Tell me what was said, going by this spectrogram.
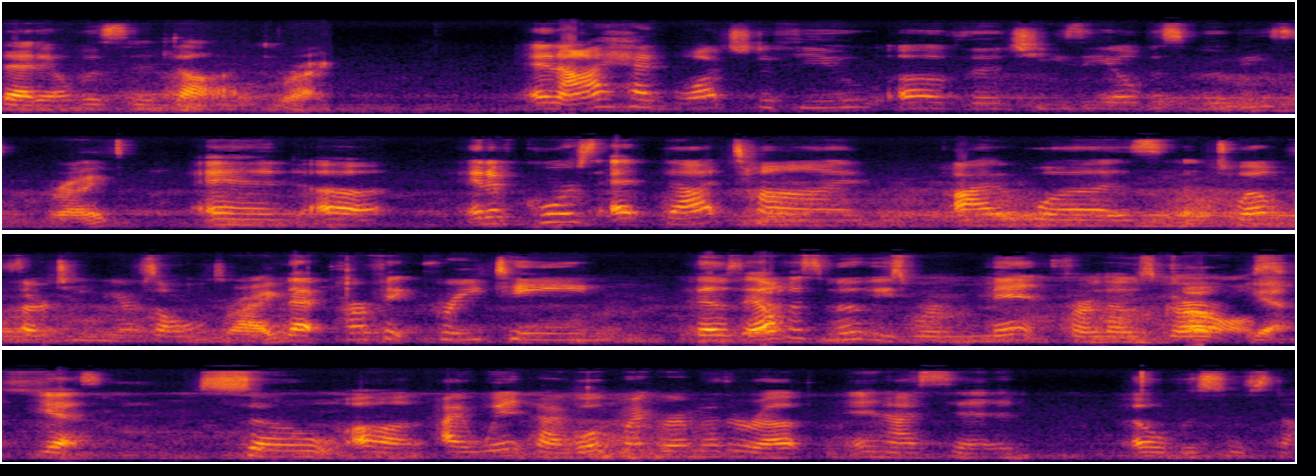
that elvis had died Right. and i had watched a few of the cheesy elvis movies Right. and uh, and of course at that time i was 12 13 years old Right. that perfect preteen. Those Elvis movies were meant for those girls. Oh, yes. Yes. So uh, I went and I woke my grandmother up and I said, Elvis has died.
